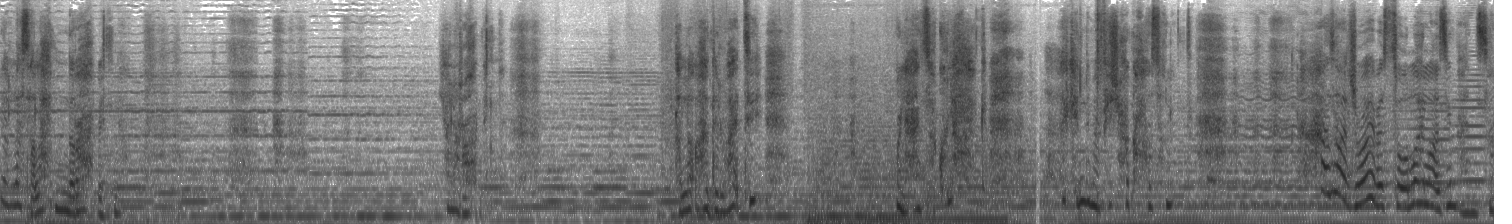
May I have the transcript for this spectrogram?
يلا صلاح نروح بيتنا. طلقها دلوقتي؟ وأنا هنسى كل حاجة لكن مفيش حاجة حصلت. هزعل شوية بس والله العظيم هنسى.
